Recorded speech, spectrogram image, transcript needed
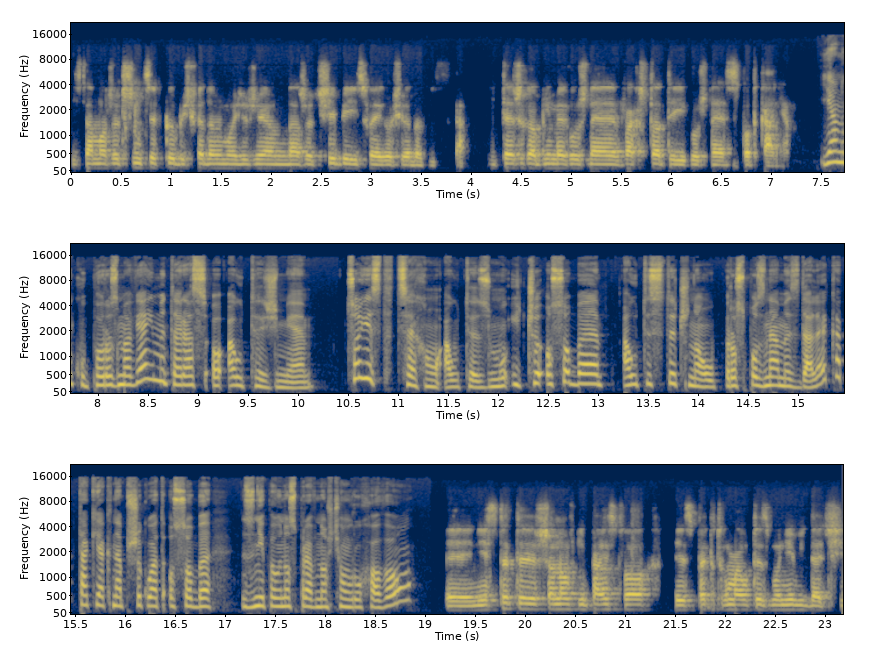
i samorzecznicy w Klubie Świadomej Młodzieży żyją na rzecz siebie i swojego środowiska. I też robimy różne warsztaty i różne spotkania. Janku, porozmawiajmy teraz o autyzmie. Co jest cechą autyzmu i czy osobę autystyczną rozpoznamy z daleka, tak jak na przykład osobę z niepełnosprawnością ruchową? Y, niestety, szanowni państwo, y, spektrum autyzmu nie widać.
